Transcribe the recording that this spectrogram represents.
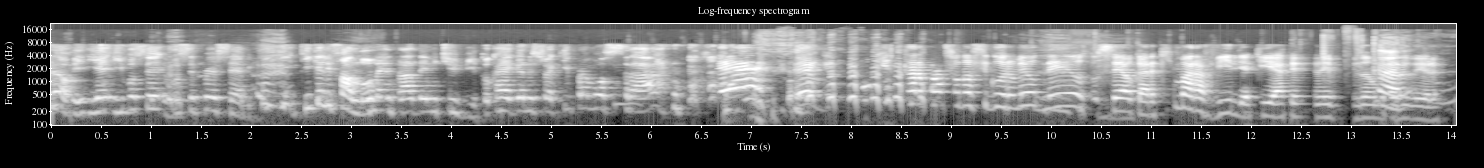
Não, e, e você, você percebe. O que, que, que, ele falou na entrada da MTV? Tô carregando isso aqui para mostrar. É, é. O que esse cara passou na segura? Meu Deus do céu, cara. Que maravilha que é a televisão cara, brasileira.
